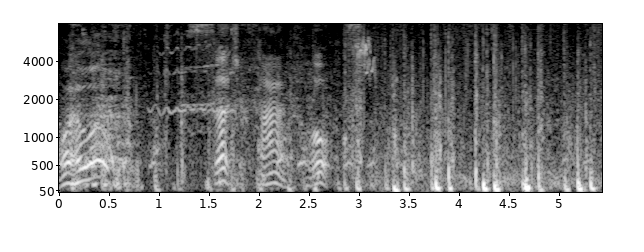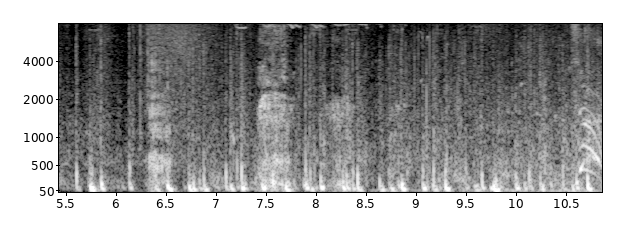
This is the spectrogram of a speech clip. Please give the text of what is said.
Well, hello. Such a fine horse. Sir!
